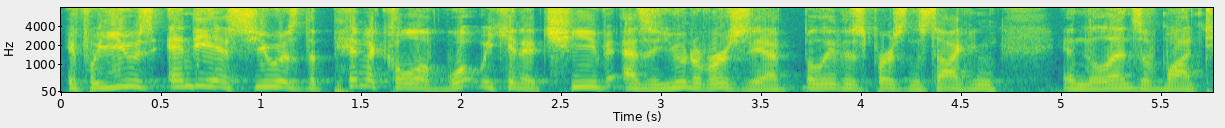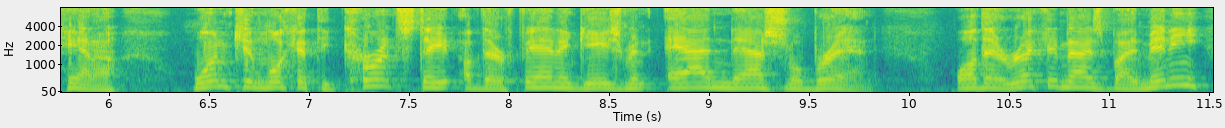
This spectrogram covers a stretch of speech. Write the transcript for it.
If we use NDSU as the pinnacle of what we can achieve as a university, I believe this person's talking in the lens of Montana, one can look at the current state of their fan engagement and national brand. While they're recognized by many,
